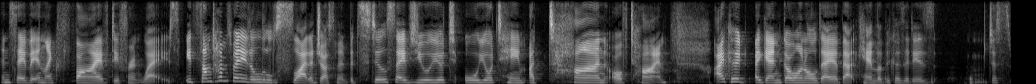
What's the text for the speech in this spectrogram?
and save it in like five different ways. It sometimes may need a little slight adjustment, but still saves you or your, t- or your team a ton of time. I could, again, go on all day about Canva because it is just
